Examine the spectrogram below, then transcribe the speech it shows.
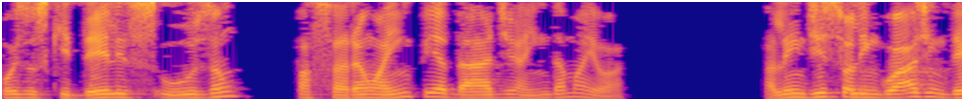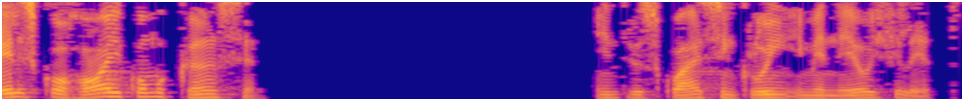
pois os que deles usam passarão a impiedade ainda maior. Além disso, a linguagem deles corrói como câncer, entre os quais se incluem Himeneu e Fileto.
